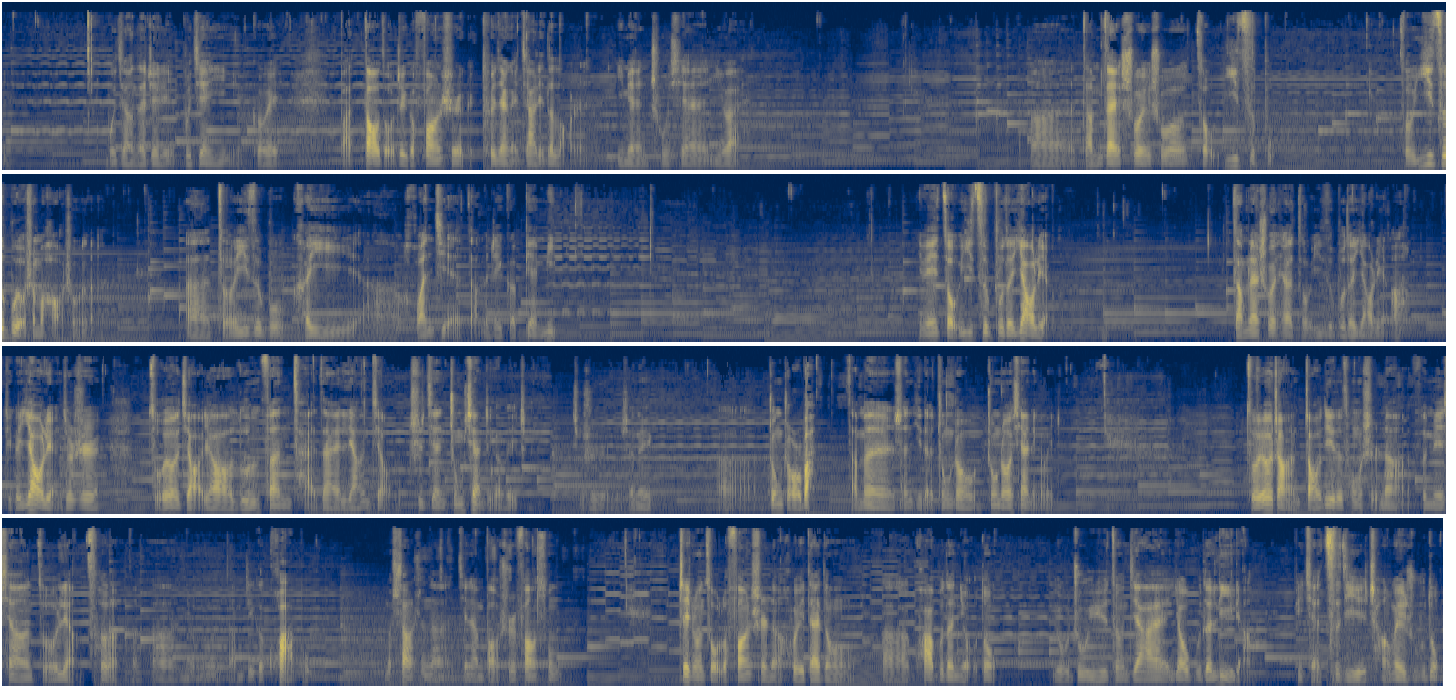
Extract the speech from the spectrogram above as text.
木匠在这里不建议各位把倒走这个方式给推荐给家里的老人，以免出现意外。呃，咱们再说一说走一字步。走一字步有什么好处呢？呃，走一字步可以啊缓解咱们这个便秘。因为走一字步的要领，咱们来说一下走一字步的要领啊。这个要领就是左右脚要轮番踩在两脚之间中线这个位置，就是相当于呃中轴吧，咱们身体的中轴中轴线这个位置。左右掌着地的同时呢，分别向左右两侧呃扭动咱们这个胯部。那么上身呢，尽量保持放松。这种走路方式呢，会带动呃胯部的扭动。有助于增加腰部的力量，并且刺激肠胃蠕动，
